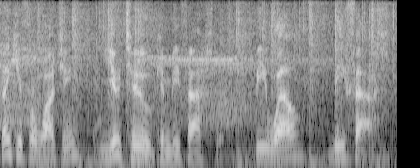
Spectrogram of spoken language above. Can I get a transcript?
Thank you for watching. You too can be faster. Be well, be fast.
